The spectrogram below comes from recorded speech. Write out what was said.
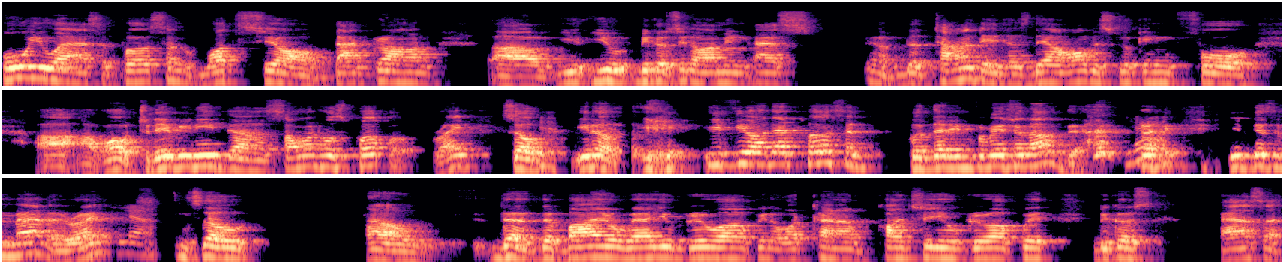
who you are as a person what's your background uh, you you because you know i mean as you know the talent agents they are always looking for uh, oh, today we need uh, someone who's purple, right? So, you know, if you are that person, put that information out there, yeah. right? It doesn't matter, right? Yeah. So, uh, the the bio where you grew up, you know, what kind of culture you grew up with, because as an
